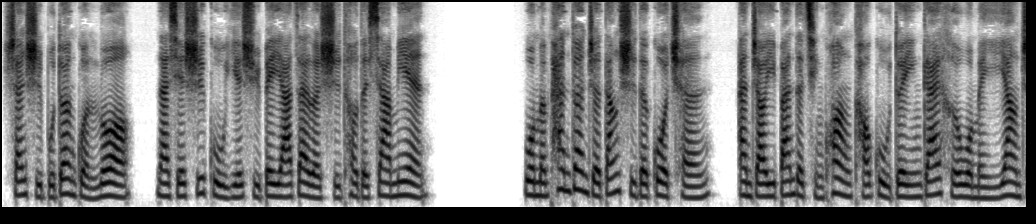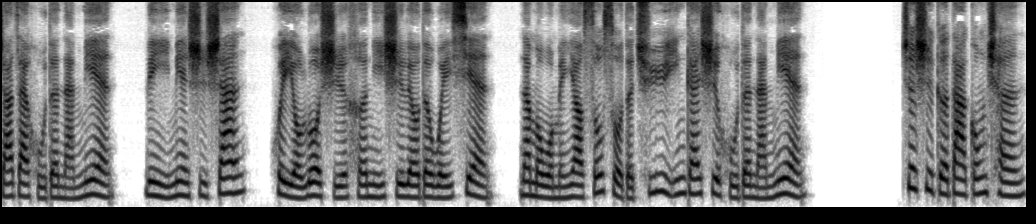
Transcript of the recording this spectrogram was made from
山石不断滚落，那些尸骨也许被压在了石头的下面。我们判断着当时的过程，按照一般的情况，考古队应该和我们一样扎在湖的南面，另一面是山，会有落石和泥石流的危险。那么我们要搜索的区域应该是湖的南面。这是个大工程，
